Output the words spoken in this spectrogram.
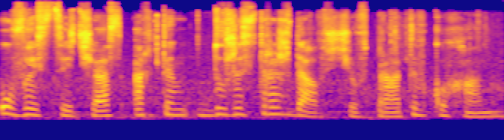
Увесь цей час Артем дуже страждав, що втратив кохану.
